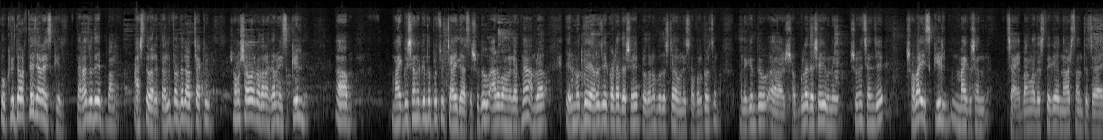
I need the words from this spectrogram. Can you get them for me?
প্রকৃত অর্থে যারা স্কিল তারা যদি আসতে পারে, তাহলে তাদের আর চাকরির সমস্যা হওয়ার কথা না, কারণ স্কিল মাইগ্রেশনের কিন্তু প্রচুর চাহিদা আছে। শুধু আরব আমিরাত না, আমরা এর মধ্যে আরও যে কটা দেশে প্রধান উপদেষ্টা উনি সফর করেছেন, উনি কিন্তু সবগুলো দেশেই উনি শুনেছেন যে সবাই স্কিল মাইগ্রেশন চায়। বাংলাদেশ থেকে নার্স আনতে চায়,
